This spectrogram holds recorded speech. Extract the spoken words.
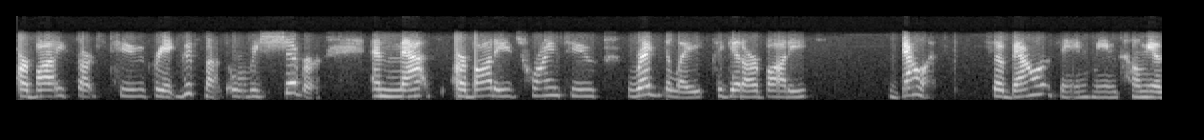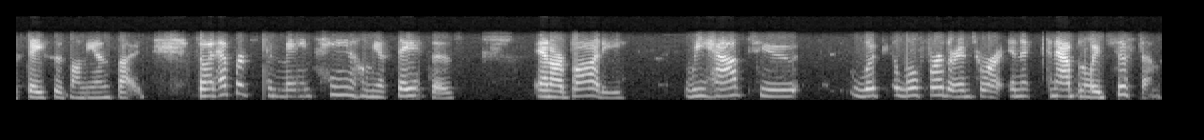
our body starts to create goosebumps or we shiver. And that's our body trying to regulate to get our body balanced. So balancing means homeostasis on the inside. So in efforts to maintain homeostasis in our body, we have to look a little further into our cannabinoid system.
